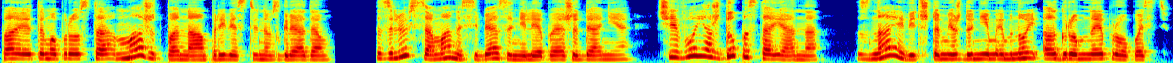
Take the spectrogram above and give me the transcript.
поэтому просто мажет по нам приветственным взглядом. Злюсь сама на себя за нелепые ожидания. Чего я жду постоянно, зная ведь, что между ним и мной огромная пропасть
